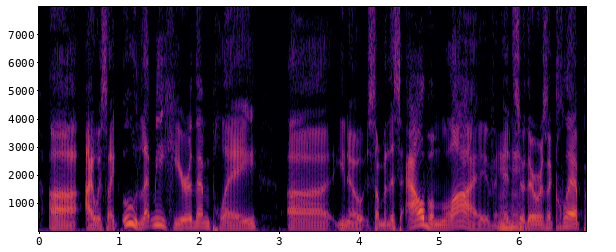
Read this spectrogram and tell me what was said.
with. Uh, I was like, ooh, let me hear them play. Uh, you know, some of this album live, and Mm-hmm. so there was a clip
